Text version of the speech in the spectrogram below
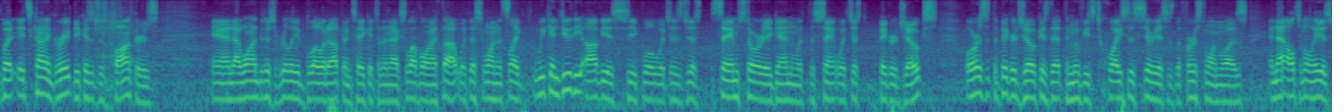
But it's kind of great because it's just bonkers and I wanted to just really blow it up and take it to the next level. And I thought with this one, it's like we can do the obvious sequel, which is just same story again with the same with just bigger jokes, or is it the bigger joke is that the movie's twice as serious as the first one was, and that ultimately is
